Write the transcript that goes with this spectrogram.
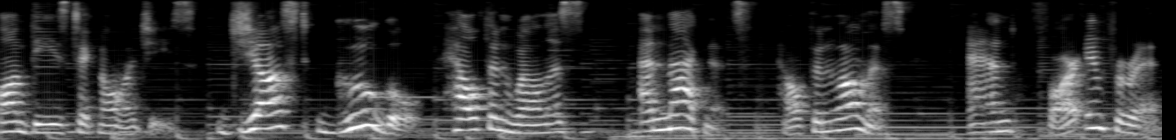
on these technologies. Just Google health and wellness and magnets, health and wellness, and far infrared,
